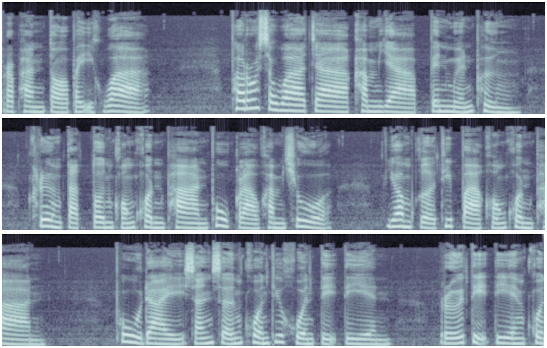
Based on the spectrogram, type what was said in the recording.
ประพันธ์ต่อไปอีกว่า พรุสวาจาคำหยาบเป็นเหมือนผึ่ง เครื่องตัดตนของคนพาลผู้กล่าวคำชั่ว ย่อมเกิดที่ปากของคนพาลผู้ใดสรรเสริญคนที่ควรติเตียน หรือติเตียนคน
